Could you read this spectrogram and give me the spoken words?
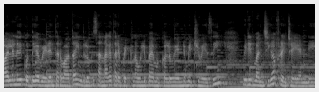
ఆయిల్ అనేది కొద్దిగా వేడిన తర్వాత ఇందులోకి సన్నగా తరిపెట్టుకున్న ఉల్లిపాయ ముక్కలు ఎండుమిర్చి వేసి వీటిని మంచిగా ఫ్రై చేయండి.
